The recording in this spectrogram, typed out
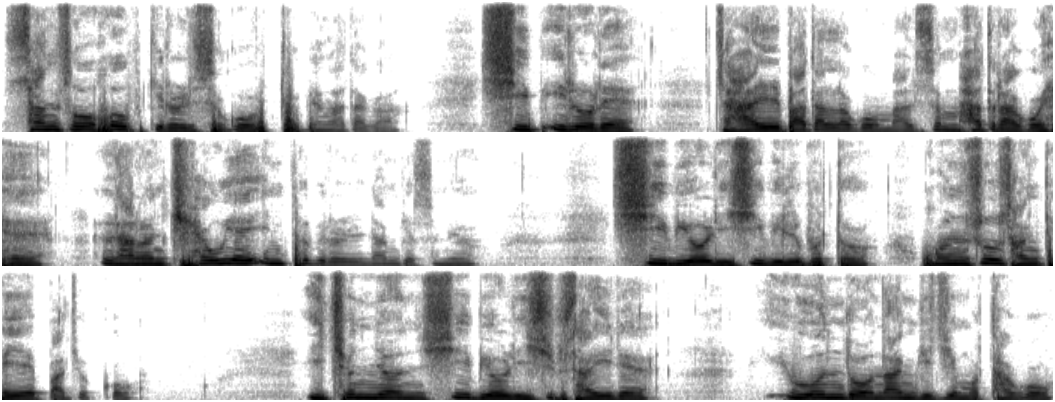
산소 호흡기를 쓰고 투병하다가 11월에 잘 봐달라고 말씀하더라고 해 라는 최후의 인터뷰를 남겼으며 12월 20일부터 혼수 상태에 빠졌고 2000년 12월 24일에 유언도 남기지 못하고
